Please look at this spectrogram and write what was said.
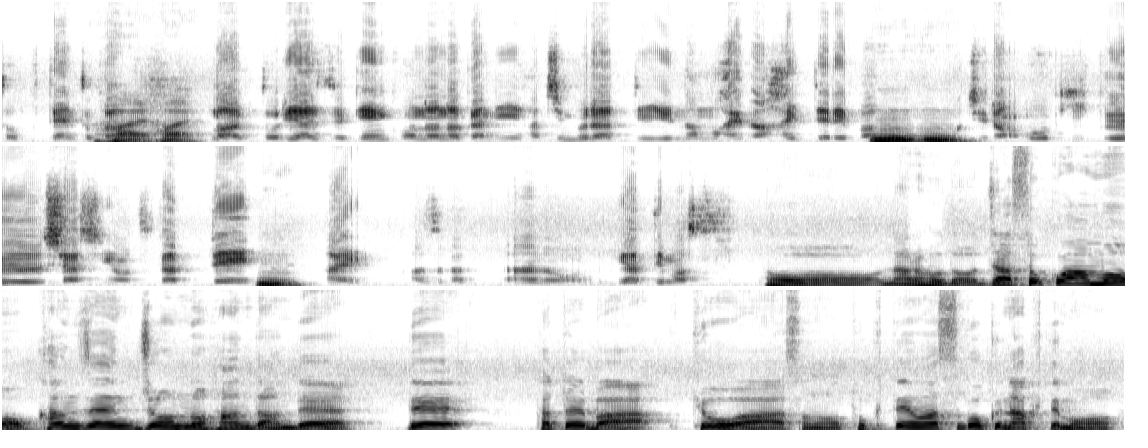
得点とか、はいはい、まあ、とりあえず原稿の中に八村っていう名前が入ってれば、うんうん、もちろん大きく写真を使って、うん、はい、預かあのやってます。おなるほど。じゃあそこはもう完全ジョンの判断で、で、例えば今日はその得点はすごくなくても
